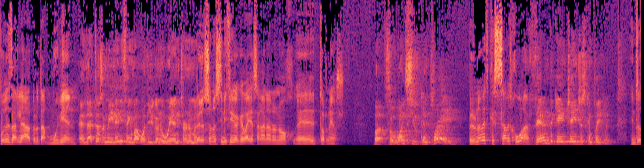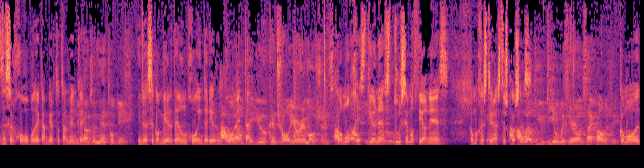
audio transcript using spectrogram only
Puedes darle a la pelota muy bien, and that doesn't mean anything about whether you're going to win tournaments. pero eso no significa que vayas a ganar o no eh, torneos. But so once you can play, Pero una vez que sabes jugar, then the game changes completely. Entonces el juego puede cambiar totalmente. Entonces se convierte en un juego interior, un juego mental. ¿Cómo gestionas tus emociones? ¿Cómo gestionas tus cosas? ¿Cómo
